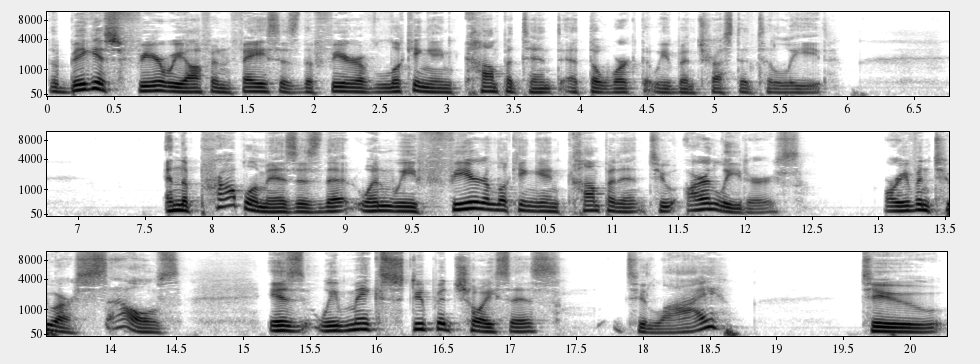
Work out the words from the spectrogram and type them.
the biggest fear we often face is the fear of looking incompetent at the work that we've been trusted to lead. And the problem is is that when we fear looking incompetent to our leaders or even to ourselves is we make stupid choices to lie, to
